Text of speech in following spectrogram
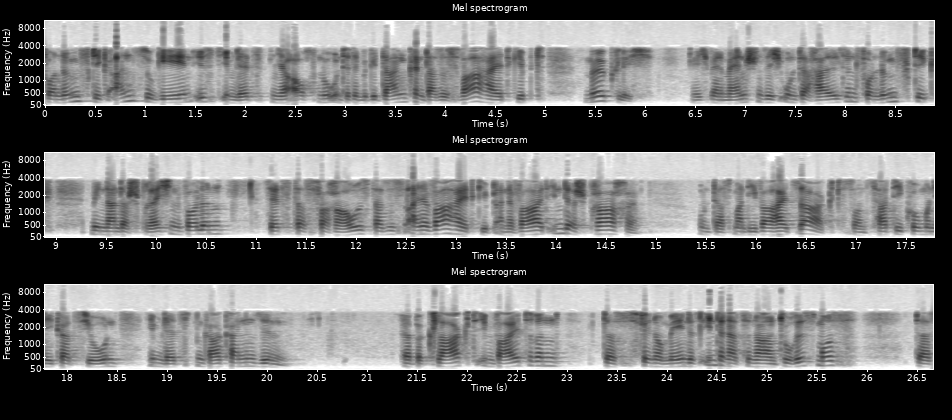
vernünftig anzugehen, ist im letzten Jahr auch nur unter dem Gedanken, dass es Wahrheit gibt, möglich. Wenn Menschen sich unterhalten, vernünftig miteinander sprechen wollen, setzt das voraus, dass es eine Wahrheit gibt, eine Wahrheit in der Sprache und dass man die Wahrheit sagt, sonst hat die Kommunikation im letzten gar keinen Sinn. Er beklagt im Weiteren das Phänomen des internationalen Tourismus, das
